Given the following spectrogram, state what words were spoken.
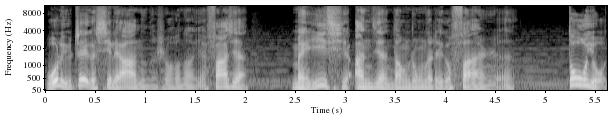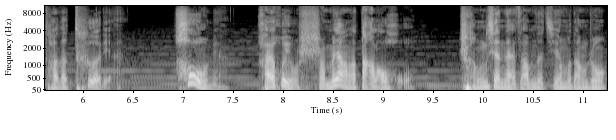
我捋这个系列案子的时候呢，也发现每一起案件当中的这个犯案人都有他的特点，后面还会有什么样的大老虎呈现在咱们的节目当中，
